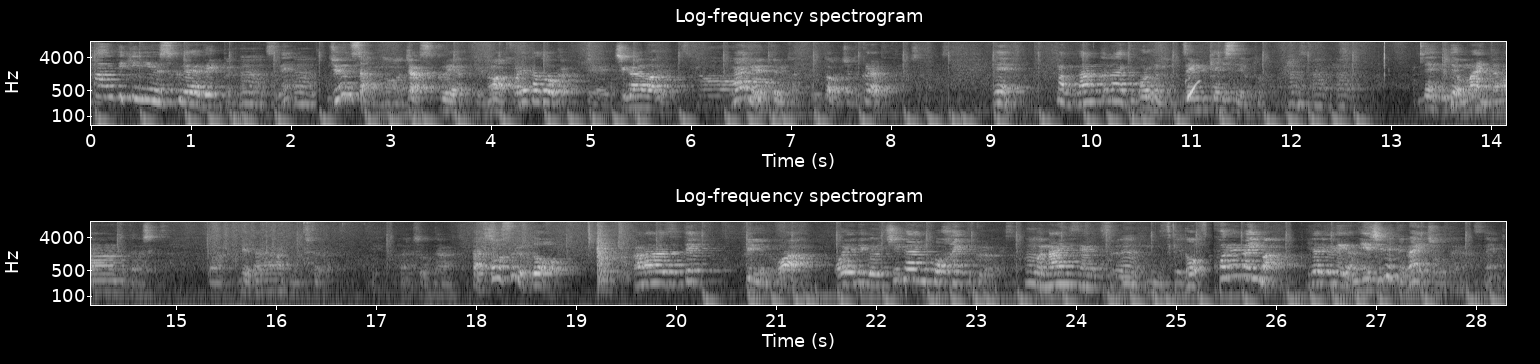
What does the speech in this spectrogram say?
般的に言うスクエアグリップなんですね、うんうん。さんのじゃあスクエアっていうのはこれかどうかって違うわけです。何を言ってるかっていうとちょっとクラブの話なんですで、まあ、なんとなくゴルフの前傾姿勢をとってうんうん。で腕を前にダラーンと垂らしてください。でダラーンと力がそうだだからそうすると必ず手っていうのは親指が内側にこう入ってくるわけです、うん。これ内旋するんですけど、これが今左腕がねじれてない状態なんですね。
